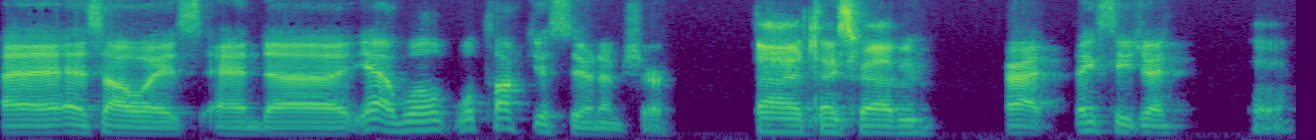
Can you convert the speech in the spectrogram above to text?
uh, as always. And uh, yeah, we'll we'll talk to you soon. I'm sure. All right. Thanks for having me. All right. Thanks, CJ. Oh.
